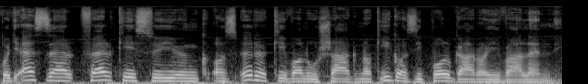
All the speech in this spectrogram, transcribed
hogy ezzel felkészüljünk az öröki valóságnak igazi polgáraivá lenni.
